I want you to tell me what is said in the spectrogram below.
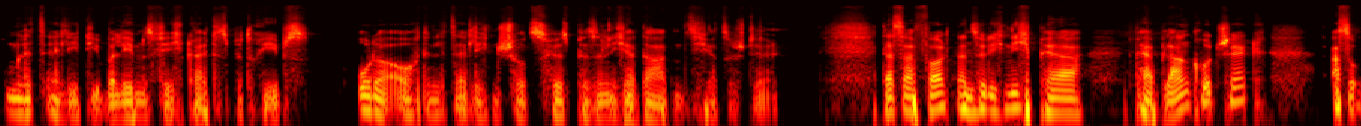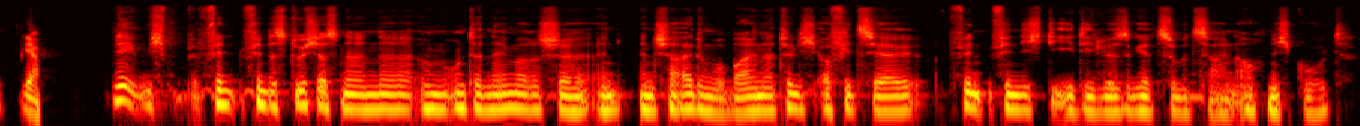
um letztendlich die Überlebensfähigkeit des Betriebs oder auch den letztendlichen Schutz höchstpersönlicher Daten sicherzustellen. Das erfolgt mhm. natürlich nicht per, per Blanko-Check. Achso, ja, Nee, ich finde find es durchaus eine, eine um, unternehmerische en Entscheidung, wobei natürlich offiziell finde find ich die Idee, Lösegeld zu bezahlen, auch nicht gut.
